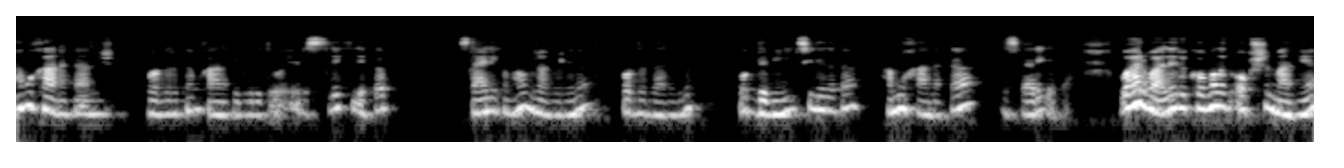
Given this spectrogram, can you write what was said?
هەموو خانەکانیش بۆردەرەکەم خانەکە بگرێتەوە ئێرە سلێکتی دەکەم ستایلێکم هەڵبژاردووە لێرە بۆردەر دادەگرم وەک دەبینی چی لێ دەکا هەموو خانەکە دەستکاری دەکا و هەروە لێرە کۆمەڵک ئۆپشنمان هەیە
